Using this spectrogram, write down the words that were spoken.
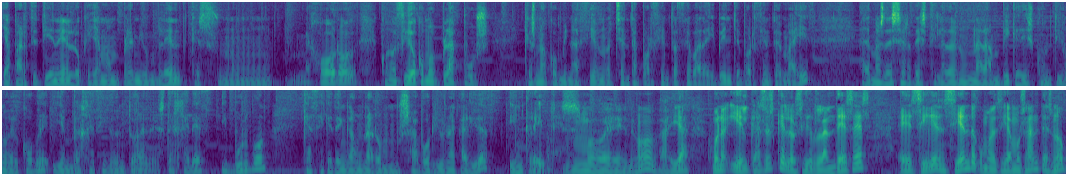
Y aparte tiene lo que llaman Premium Blend, que es un mejor, o conocido como Black que es una combinación 80% cebada y 20% de maíz, además de ser destilado en un alambique discontinuo de cobre y envejecido en toneles de Jerez y Bourbon, que hace que tenga un aroma, un sabor y una calidad increíbles. Bueno, vaya. Bueno, y el caso es que los irlandeses eh, siguen siendo, como decíamos antes, ¿no?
